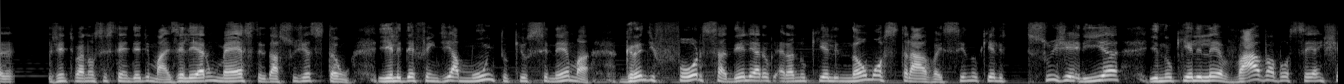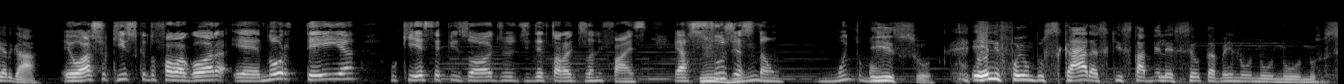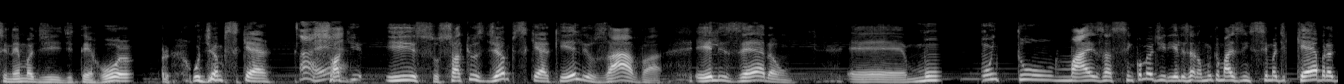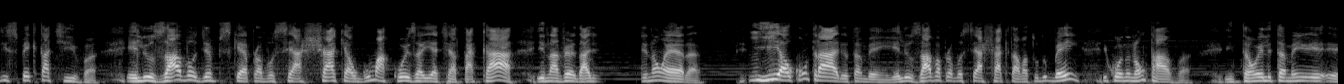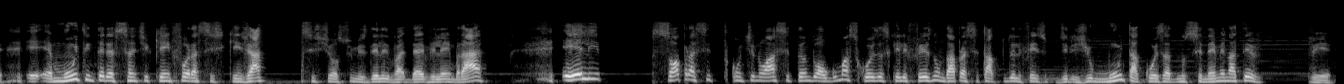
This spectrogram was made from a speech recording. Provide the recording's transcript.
a gente vai não se estender demais. Ele era um mestre da sugestão e ele defendia muito que o cinema, grande força dele era, era no que ele não mostrava, e sim no que ele sugeria e no que ele levava você a enxergar. Eu acho que isso que tu falou agora é, norteia o que esse episódio de The Twilight Zone faz. É a uhum. sugestão. Muito bom. Isso. Ele foi um dos caras que estabeleceu também no, no, no, no cinema de, de terror o jump scare. Ah, é? Só que isso, só que os jumpscare que ele usava, eles eram é, mu muito mais assim, como eu diria, eles eram muito mais em cima de quebra de expectativa. Ele usava o jumpscare para você achar que alguma coisa ia te atacar e na verdade não era. Uhum. E ao contrário também, ele usava para você achar que estava tudo bem e quando não estava. Então ele também é, é, é, muito interessante quem for assistir, quem já assistiu aos filmes dele vai, deve lembrar. Ele só para continuar citando algumas coisas que ele fez, não dá para citar tudo, ele fez, dirigiu muita coisa no cinema e na TV.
